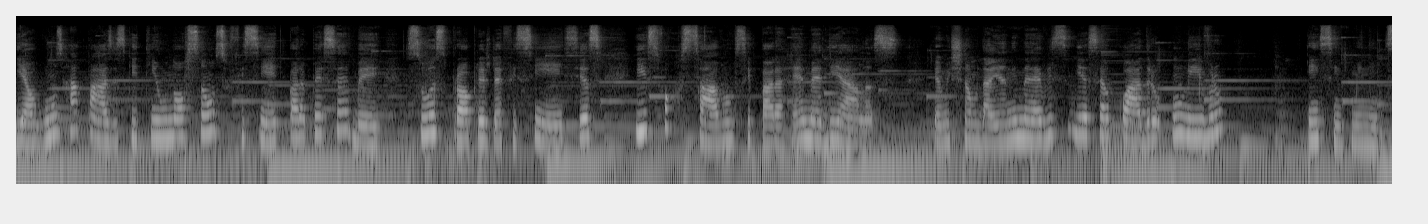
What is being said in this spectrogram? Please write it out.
e alguns rapazes que tinham noção suficiente para perceber suas próprias deficiências e esforçavam-se para remediá-las. Eu me chamo Daiane Neves e esse é o quadro Um Livro em 5 Minutos.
